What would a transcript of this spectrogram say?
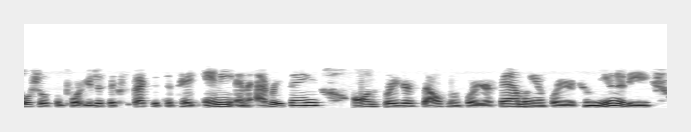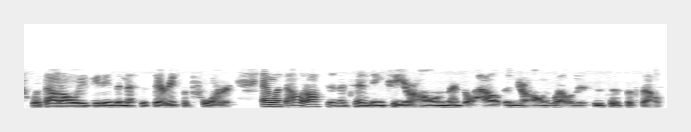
social support. You're just expected to take any and everything on for yourself and for your family and for your community without always getting the necessary support and without often attending to your own mental health and your own wellness and sense of self.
